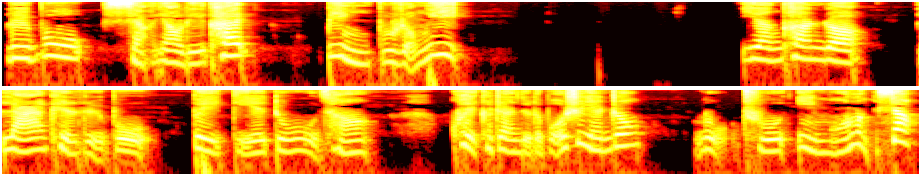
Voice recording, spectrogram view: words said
吕布想要离开并不容易。眼看着 Lucky 吕布被叠毒五层快客战队的博士眼中。露出一抹冷笑，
